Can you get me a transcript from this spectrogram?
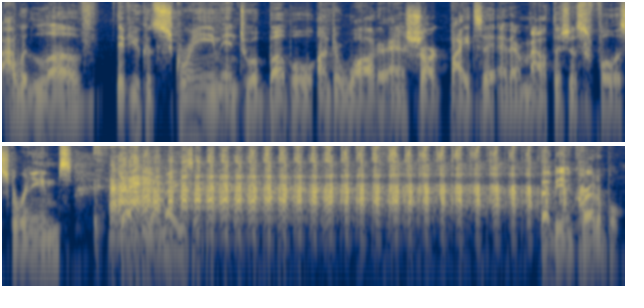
I would love if you could scream into a bubble underwater and a shark bites it and their mouth is just full of screams. That'd be amazing. That'd be incredible.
